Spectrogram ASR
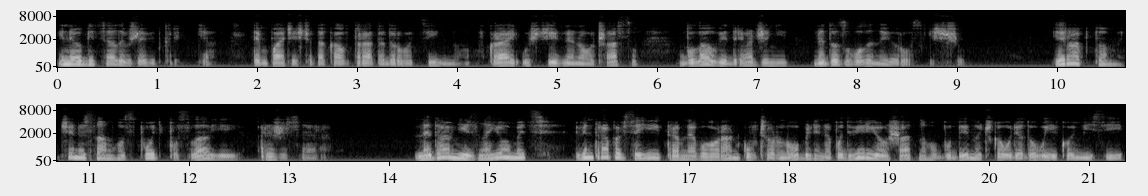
і не обіцяли вже відкриття. Тим паче, що така втрата дорогоцінного, вкрай ущільненого часу була у відрядженні недозволеною розкішшю. І раптом чи не сам Господь послав їй режисера. Недавній знайомець він трапився їй травневого ранку в Чорнобилі на подвір'ї ошатного будиночка урядової комісії,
